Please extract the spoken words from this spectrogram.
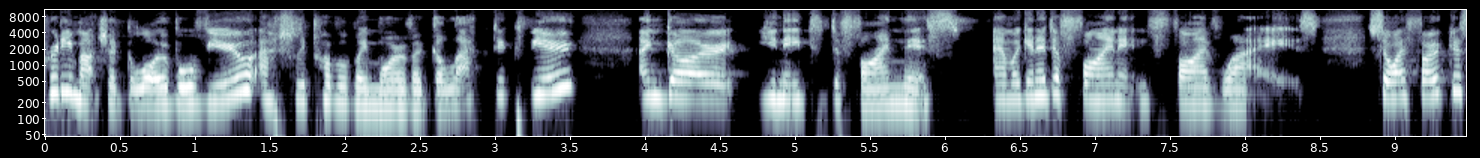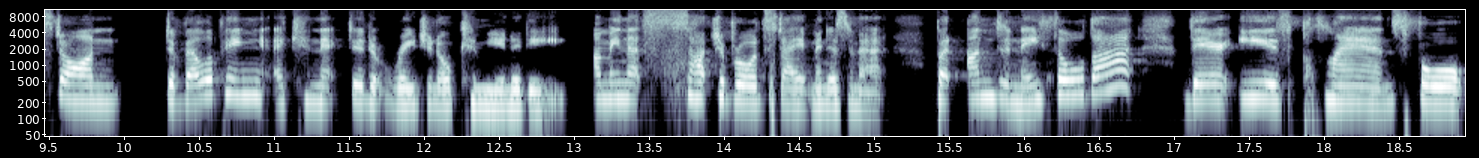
pretty much a global view, actually, probably more of a galactic view, and go, you need to define this. And we're going to define it in five ways. So I focused on developing a connected regional community. I mean, that's such a broad statement, isn't it? But underneath all that, there is plans for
